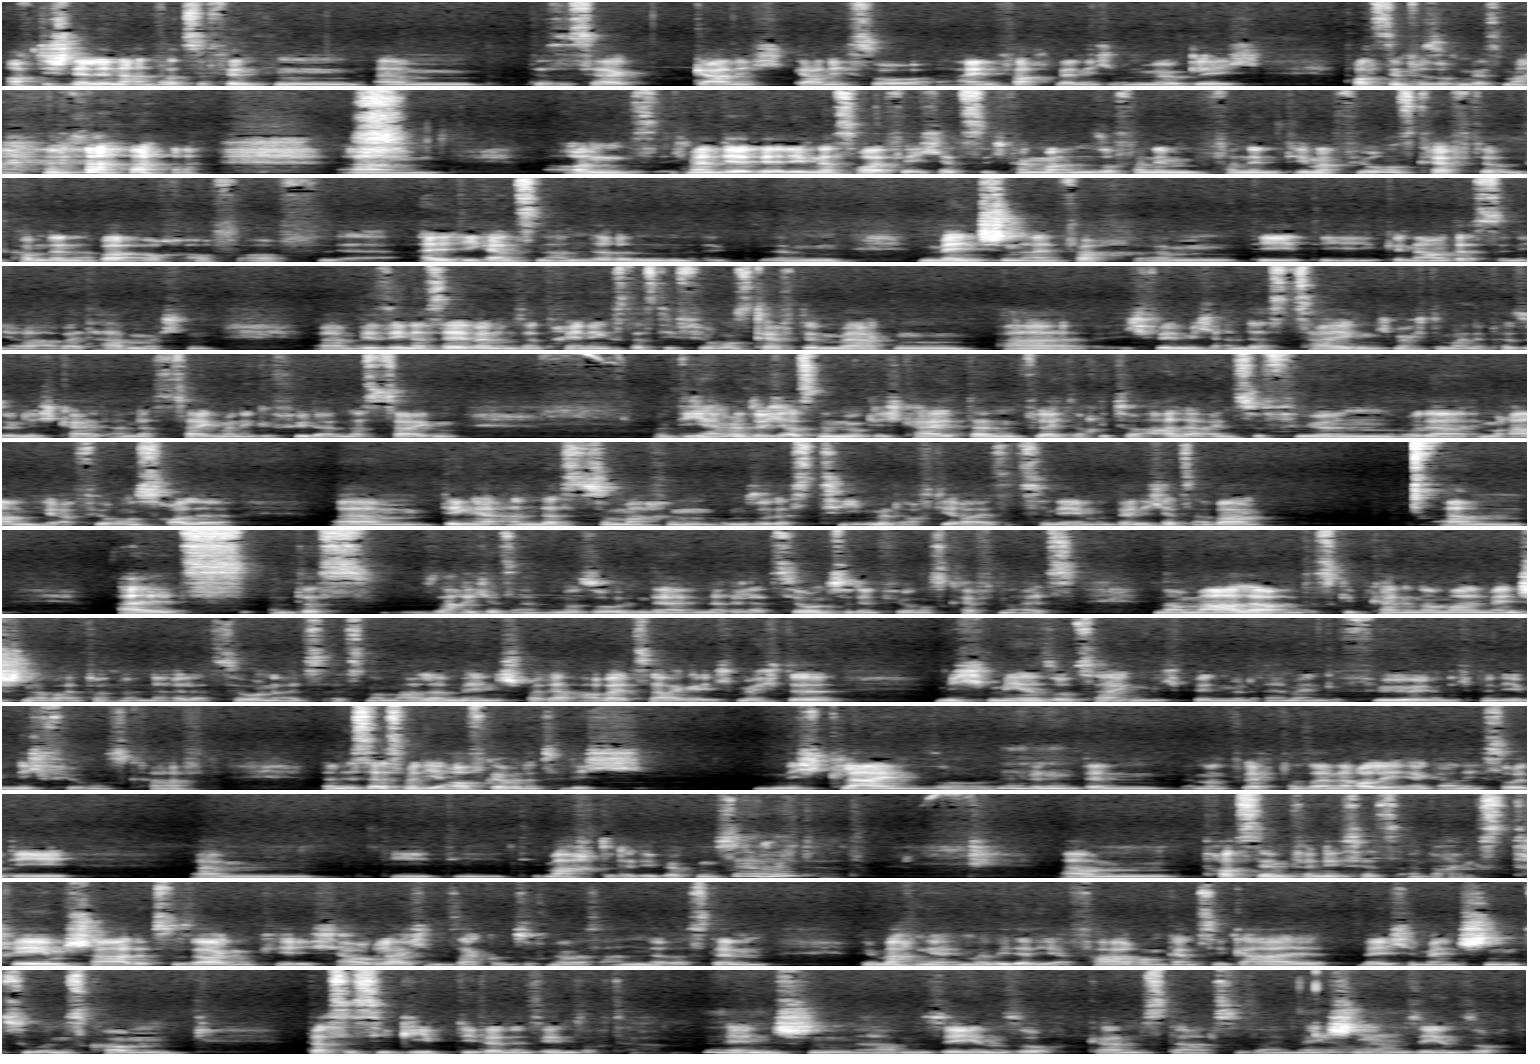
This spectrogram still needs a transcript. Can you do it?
auf die Schnelle eine Antwort zu finden, ähm, das ist ja gar nicht, gar nicht so einfach, wenn nicht unmöglich. Trotzdem versuchen wir es mal. Mhm. ähm, und ich meine, wir, wir erleben das häufig. Jetzt, ich fange mal an so von dem, von dem Thema Führungskräfte und komme dann aber auch auf, auf all die ganzen anderen ähm, Menschen einfach, ähm, die, die genau das in ihrer Arbeit haben möchten. Ähm, wir sehen das selber in unseren Trainings, dass die Führungskräfte merken, ah, ich will mich anders zeigen, ich möchte meine Persönlichkeit anders zeigen, meine Gefühle anders zeigen. Und die haben ja durchaus eine Möglichkeit, dann vielleicht auch Rituale einzuführen oder im Rahmen ihrer Führungsrolle ähm, Dinge anders zu machen, um so das Team mit auf die Reise zu nehmen. Und wenn ich jetzt aber ähm, als, und das sage ich jetzt einfach nur so in der, in der Relation zu den Führungskräften, als normaler, und es gibt keine normalen Menschen, aber einfach nur in der Relation als, als normaler Mensch bei der Arbeit sage, ich möchte mich mehr so zeigen, wie ich bin, mit all meinen Gefühlen und ich bin eben nicht Führungskraft, dann ist erstmal die Aufgabe natürlich nicht klein, so, Mhm. wenn, wenn, wenn man vielleicht von seiner Rolle her gar nicht so die, ähm, die, die, die Macht oder die Wirkungskraft Mhm. Ähm, trotzdem finde ich es jetzt einfach extrem schade zu sagen, okay, ich hau gleich in den Sack und suche mir was anderes, denn wir machen ja immer wieder die Erfahrung, ganz egal, welche Menschen zu uns kommen, dass es sie gibt, die da eine Sehnsucht haben. Mhm. Menschen haben Sehnsucht, ganz da zu sein. Menschen Ja, ja. haben Sehnsucht,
